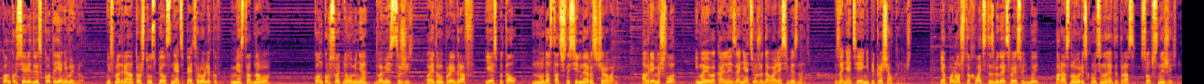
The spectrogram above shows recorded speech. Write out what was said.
В конкурсе Ридли Скотта я не выиграл, несмотря на то, что успел снять пять роликов вместо одного. Конкурс отнял у меня два месяца жизни, поэтому, проиграв, я испытал, ну, достаточно сильное разочарование. А время шло, и мои вокальные занятия уже давали о себе знать. Занятия я не прекращал, конечно. Я понял, что хватит избегать своей судьбы, пора снова рискнуть, и на этот раз собственной жизнью.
